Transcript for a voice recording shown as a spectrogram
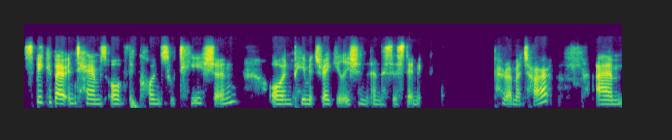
speak about in terms of the consultation on payments regulation and the systemic perimeter. Um,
